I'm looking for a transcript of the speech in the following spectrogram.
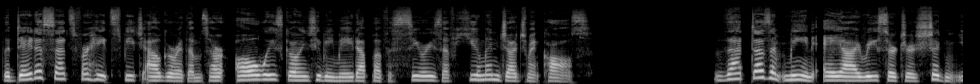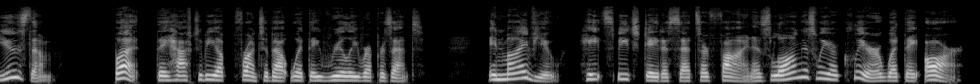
the data sets for hate speech algorithms are always going to be made up of a series of human judgment calls. That doesn't mean AI researchers shouldn't use them, but they have to be upfront about what they really represent. In my view, hate speech data sets are fine as long as we are clear what they are.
